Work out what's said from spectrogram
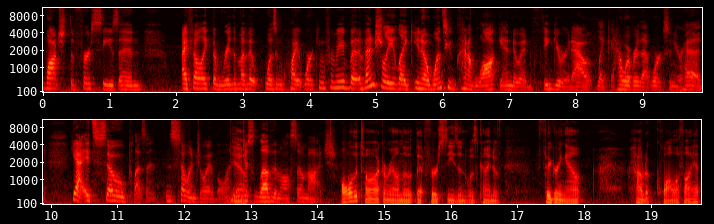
watched the first season, I felt like the rhythm of it wasn't quite working for me. But eventually, like you know, once you kind of lock into it and figure it out, like however that works in your head, yeah, it's so pleasant and so enjoyable, and Yeah. you just love them all so much. All the talk around the, that first season was kind of figuring out how to qualify it.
